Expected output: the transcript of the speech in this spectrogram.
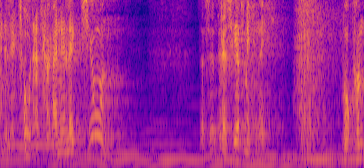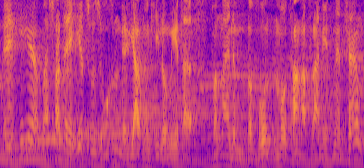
eine Lektion erteilen. Eine Lektion? Das interessiert mich nicht. Wo kommt er her? Was hat er hier zu suchen, Milliarden Kilometer von einem bewohnten Motana-Planeten entfernt?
